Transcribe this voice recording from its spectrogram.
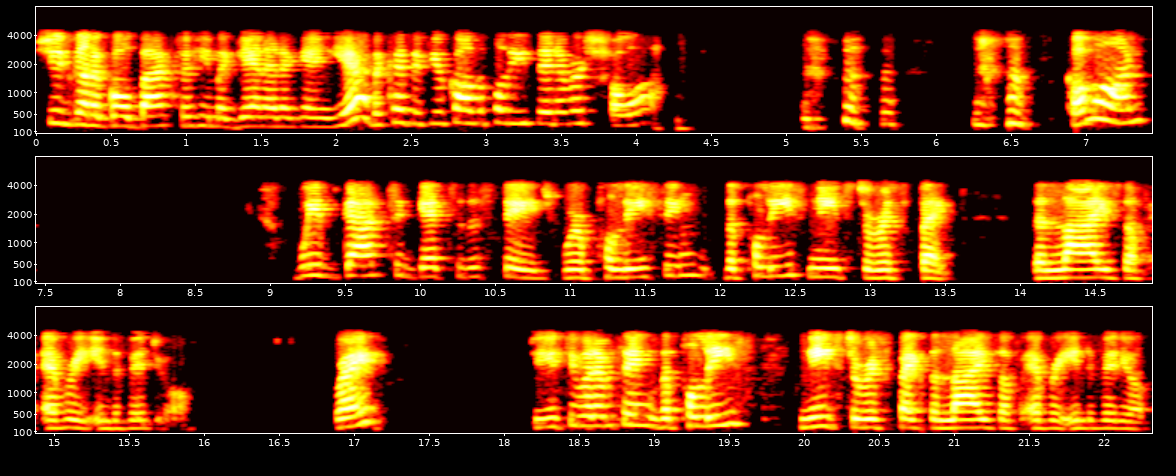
She's gonna go back to him again and again. Yeah, because if you call the police, they never show up. Come on. We've got to get to the stage where policing, the police needs to respect the lives of every individual. Right? Do you see what I'm saying? The police needs to respect the lives of every individual.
